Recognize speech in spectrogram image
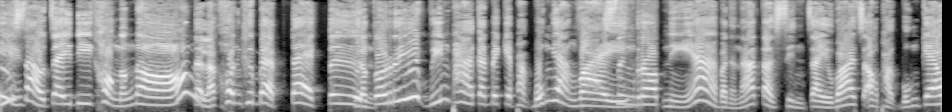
พี่สาวใจดีของน้องๆ แต่ละคนคือแบบแตกตื่น แล้วก็รีบวิ่งพากันไปเก็บผักบุ้งอย่างไว ซึ่งรอบนี้บานาน่าตัดสินใจว่าจะเอาผักบุ้งแก้ว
